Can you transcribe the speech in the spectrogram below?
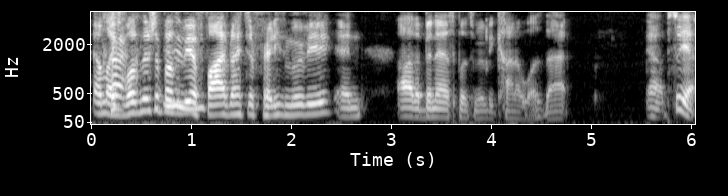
And i'm like wasn't there supposed to be a five nights at freddy's movie? And uh, the Banana Splits movie kind of was that. Yeah, so yeah,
